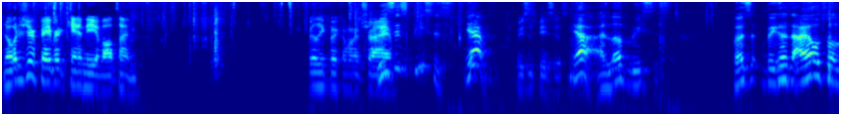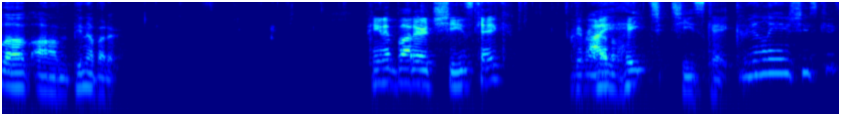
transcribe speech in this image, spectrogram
No, what is your favorite candy of all time? Really quick, I'm gonna try Reese's Pieces. Yeah, Reese's Pieces. yeah, I love Reese's. Because because I also love um peanut butter. Peanut butter cheesecake. Have you ever I hate cheesecake. Really cheesecake.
